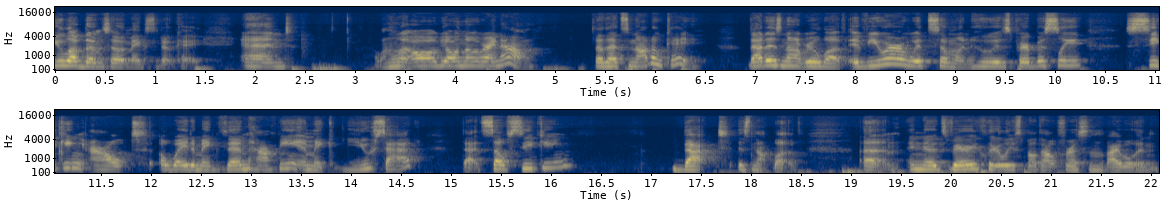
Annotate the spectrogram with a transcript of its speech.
You love them, so it makes it okay. And I want to let all of y'all know right now that that's not okay. That is not real love. If you are with someone who is purposely seeking out a way to make them happy and make you sad, that self seeking, that is not love. Um, and it's very clearly spelled out for us in the Bible, and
